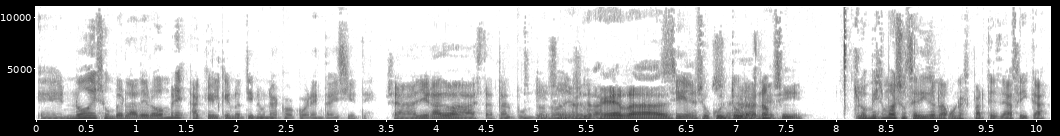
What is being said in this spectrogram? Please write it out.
eh, no es un verdadero hombre aquel que no tiene una AK-47. O sea, ha llegado hasta tal punto, Sí, ¿no? En su- de la guerra. Sí, en su cultura, ¿no? Sí. Lo mismo ha sucedido en algunas partes de África,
